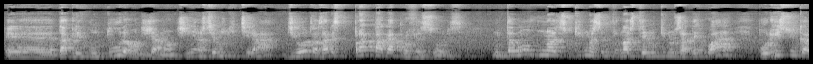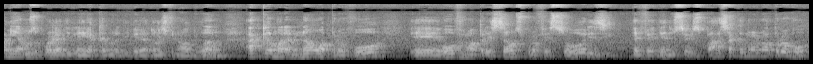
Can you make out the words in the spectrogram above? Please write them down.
é, da agricultura onde já não tinha, nós temos que tirar de outras áreas para pagar professores. Então, nós, nós, nós temos que nos adequar. Por isso encaminhamos o projeto de lei à Câmara de Vereadores no final do ano. A Câmara não aprovou, é, houve uma pressão dos professores defendendo o seu espaço, a Câmara não aprovou.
